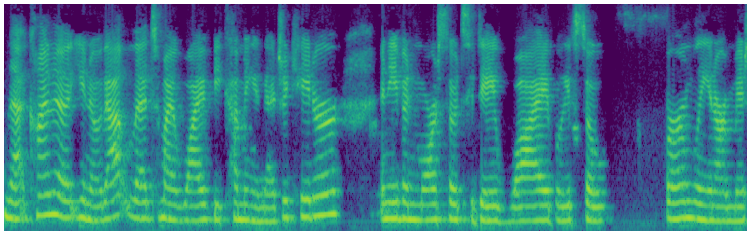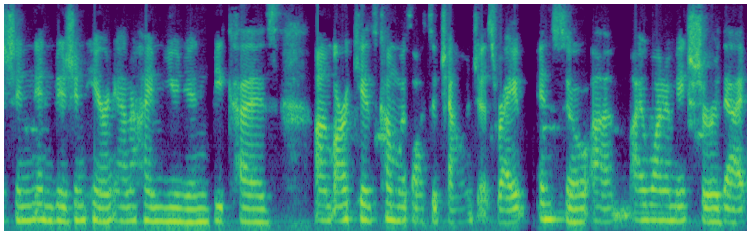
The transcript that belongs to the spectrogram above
that kind of you know that led to my why becoming an educator and even more so today why i believe so firmly in our mission and vision here in Anaheim Union because um, our kids come with lots of challenges, right? And so um, I want to make sure that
